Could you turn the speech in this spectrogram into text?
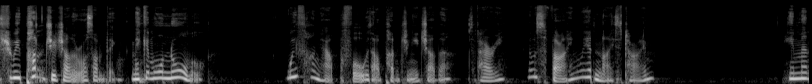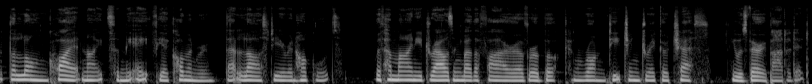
Should we punch each other or something? Make it more normal? We've hung out before without punching each other, said Harry. It was fine. We had a nice time. He meant the long, quiet nights in the eighth year common room that last year in Hogwarts, with Hermione drowsing by the fire over a book and Ron teaching Draco chess. He was very bad at it.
